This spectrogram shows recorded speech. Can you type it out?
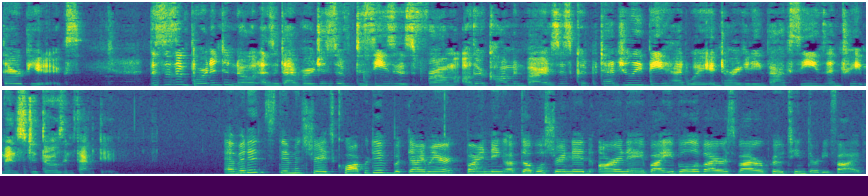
therapeutics. This is important to note as a divergence of diseases from other common viruses could potentially be headway in targeting vaccines and treatments to those infected. Evidence demonstrates cooperative but dimeric binding of double stranded RNA by Ebola virus viral protein 35.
